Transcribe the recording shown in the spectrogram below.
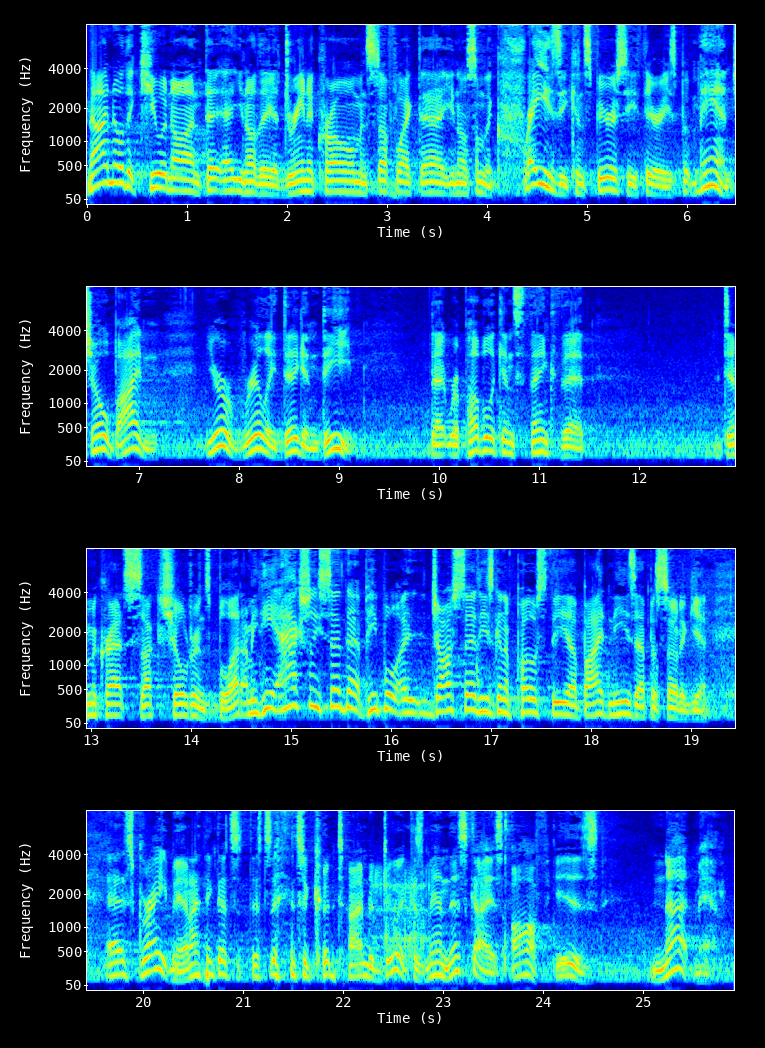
Now I know that QAnon, th- you know, the adrenochrome and stuff like that, you know, some of the crazy conspiracy theories. But man, Joe Biden, you're really digging deep. That Republicans think that Democrats suck children's blood. I mean, he actually said that. People, uh, Josh said he's going to post the uh, Bidenese episode again. And it's great, man. I think that's that's it's a good time to do it because man, this guy is off his nut, man.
